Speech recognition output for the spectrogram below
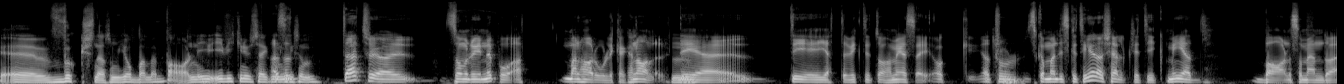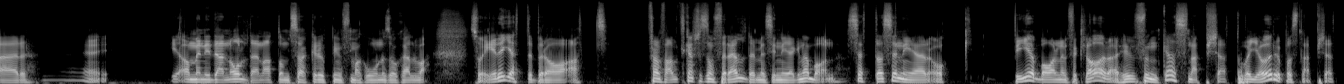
eh, vuxna som jobbar med barn? I, i vilken utsträckning? Alltså, liksom... Där tror jag, som du är inne på, att man har olika kanaler. Mm. Det, det är jätteviktigt att ha med sig. Och jag tror, ska man diskutera källkritik med barn som ändå är eh, ja, men i den åldern, att de söker upp information och så själva, så är det jättebra att, framförallt kanske som förälder med sina egna barn, sätta sig ner och be barnen förklara hur funkar Snapchat? Vad gör du på Snapchat?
